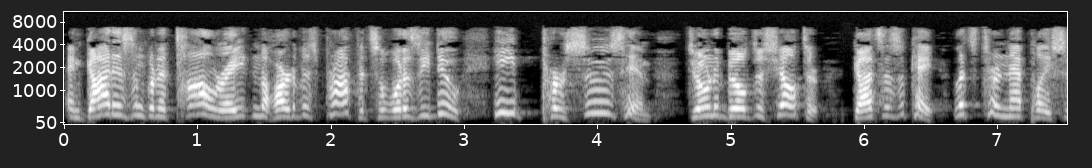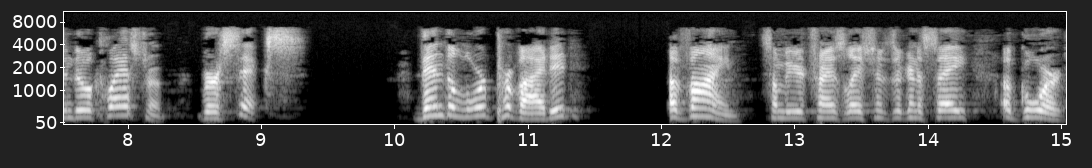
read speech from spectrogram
And God isn't going to tolerate in the heart of his prophet. So what does he do? He pursues him. Jonah builds a shelter. God says, okay, let's turn that place into a classroom. Verse 6. Then the Lord provided a vine. Some of your translations are going to say a gourd.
